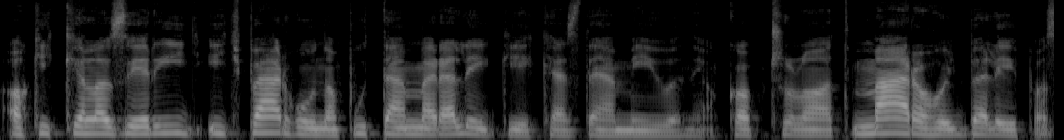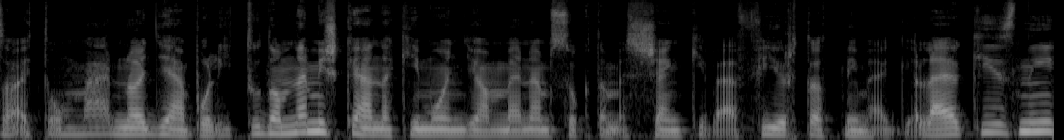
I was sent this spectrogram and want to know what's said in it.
akikkel azért így, így pár hónap után már eléggé kezd elmélyülni a kapcsolat, már ahogy belép az ajtón, már nagyjából így tudom, nem is kell neki mondjam, mert nem szoktam ezt senkivel firtatni, meg lelkizni,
